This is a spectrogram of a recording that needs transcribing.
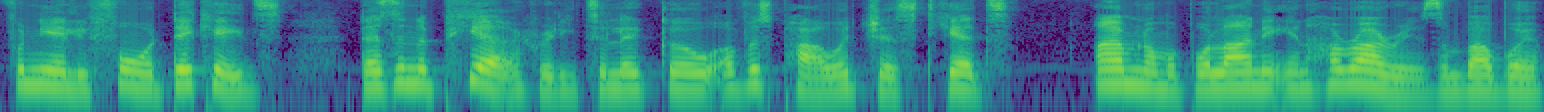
for nearly four decades doesn't appear ready to let go of his power just yet. I'm Noma Polani in Harare, Zimbabwe.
